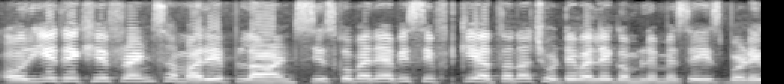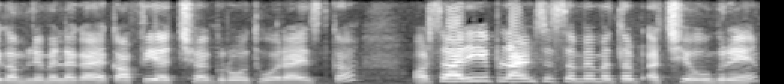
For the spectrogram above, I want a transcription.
और ये देखिए फ्रेंड्स हमारे प्लांट्स जिसको मैंने अभी शिफ्ट किया था ना छोटे वाले गमले में से, इस बड़े गमले में लगाया, काफ़ी अच्छा ग्रोथ हो रहा है इसका। और सारे ही प्लांट्स इस समय मतलब अच्छे उग रहे हैं।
